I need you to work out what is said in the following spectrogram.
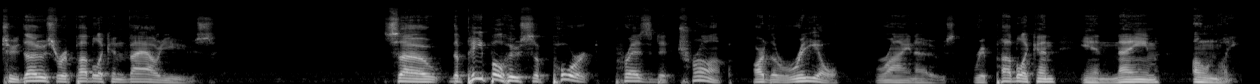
to those Republican values. So the people who support President Trump are the real rhinos, Republican in name only.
